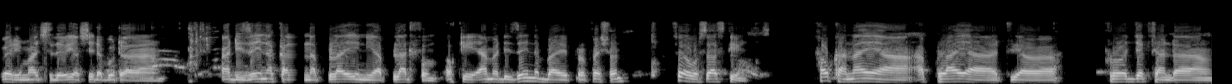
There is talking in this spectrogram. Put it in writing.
very much. The way you said about uh, a designer can apply in your platform. Okay, I'm a designer by profession, so I was asking, how can I uh, apply uh, to your project and uh,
